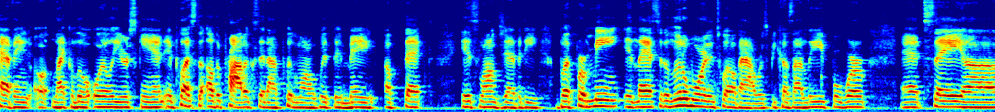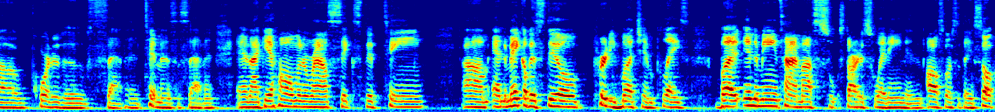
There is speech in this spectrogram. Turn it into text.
having uh, like a little oilier skin. And plus the other products that I put along with it may affect its longevity. But for me, it lasted a little more than 12 hours because I leave for work at say uh, quarter to seven, 10 minutes to seven. And I get home at around 6.15. Um, and the makeup is still pretty much in place. But in the meantime, I started sweating and all sorts of things. So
